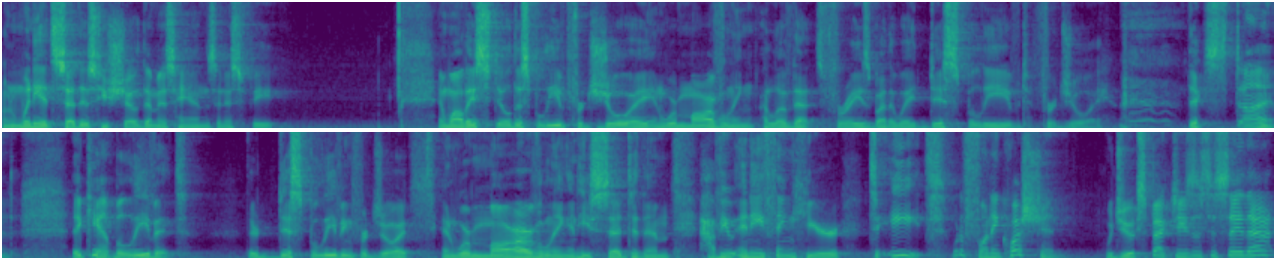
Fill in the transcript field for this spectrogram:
And when he had said this, he showed them his hands and his feet. And while they still disbelieved for joy and were marveling, I love that phrase, by the way, disbelieved for joy. They're stunned. They can't believe it. They're disbelieving for joy. And we're marveling. And he said to them, Have you anything here to eat? What a funny question. Would you expect Jesus to say that?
